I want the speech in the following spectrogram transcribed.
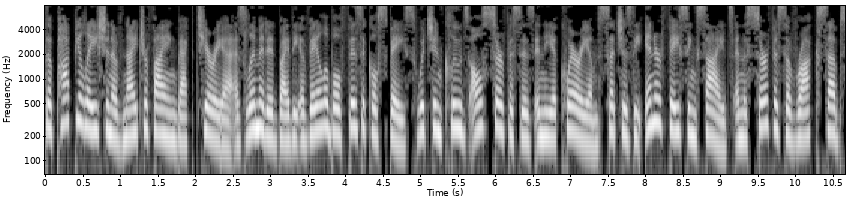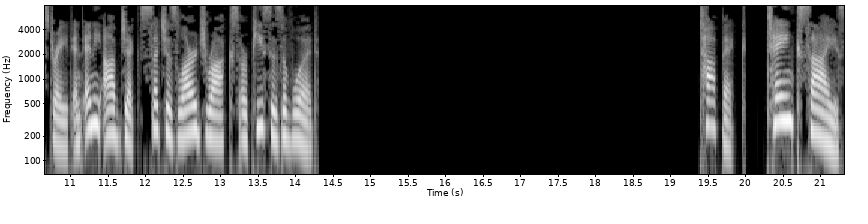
The population of nitrifying bacteria is limited by the available physical space which includes all surfaces in the aquarium such as the inner-facing sides and the surface of rock substrate and any objects such as large rocks or pieces of wood. Topic. Tank size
